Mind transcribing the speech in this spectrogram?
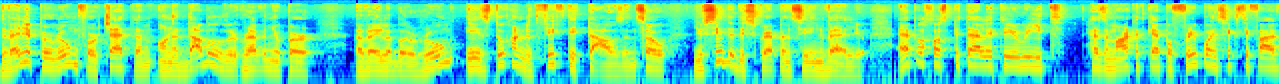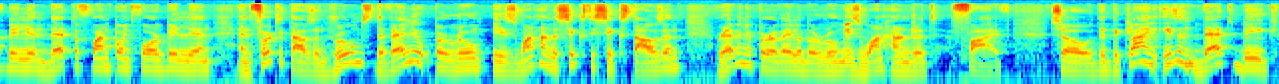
The value per room for Chatham on a double revenue per available room is 250,000. So you see the discrepancy in value. Apple Hospitality REIT has a market cap of 3.65 billion, debt of 1.4 billion, and 30,000 rooms. The value per room is 166,000. Revenue per available room is 105. So the decline isn't that big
